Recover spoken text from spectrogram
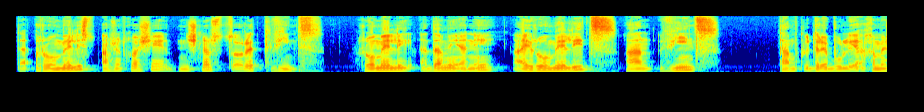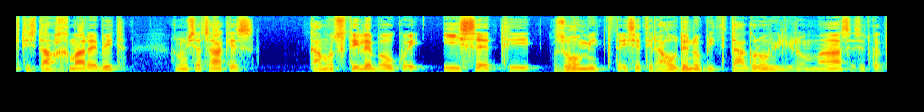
და რომელის ამ შემთხვევაში ნიშნავს სწორედ ვინც რომელი ადამიანი აი რომელიც ან ვინც დამკვიდრებულია ღმერთის დახმარებით ანუ ისაც აქ ეს გამოცდილება უკვე ისეთი ზომით და ისეთი რაოდენობით დაგროვილი, რომ მას ესე ვთქვათ,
